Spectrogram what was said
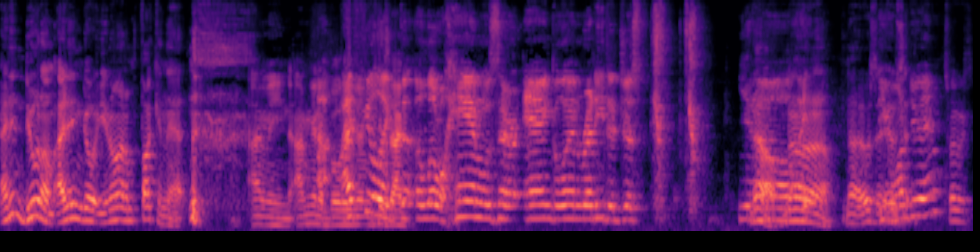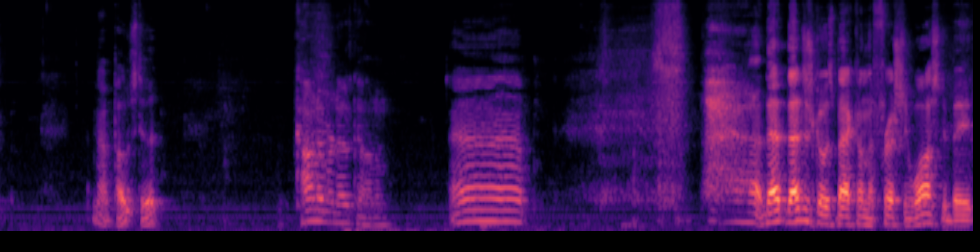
I didn't do it on. I didn't go. You know what? I'm fucking that. I mean, I'm gonna believe I him feel like I- the, a little hand was there angling, ready to just, you know, no, no, like, no, no, no. It was. Do it you was- want to do anal? it was- I'm not opposed to it. Condom or no condom? Uh, that that just goes back on the freshly washed debate.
